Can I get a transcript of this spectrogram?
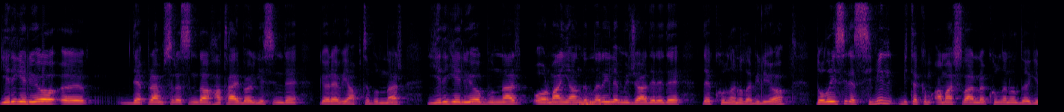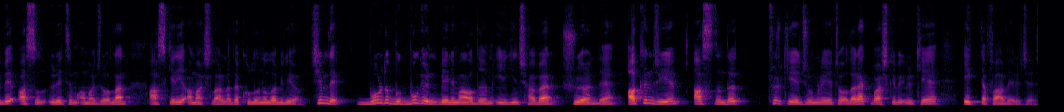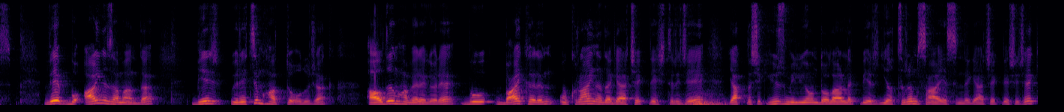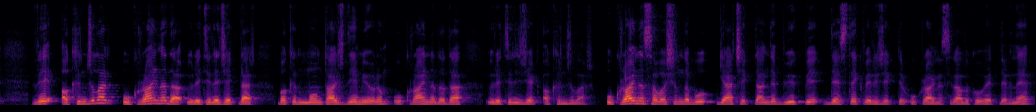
Geri geliyor e, deprem sırasında Hatay bölgesinde görev yaptı bunlar. Yeri geliyor bunlar orman yangınlarıyla mücadelede de kullanılabiliyor. Dolayısıyla sivil bir takım amaçlarla kullanıldığı gibi asıl üretim amacı olan askeri amaçlarla da kullanılabiliyor. Şimdi burada bu, bugün benim aldığım ilginç haber şu yönde. Akıncı'yı aslında Türkiye Cumhuriyeti olarak başka bir ülkeye ilk defa vereceğiz. Ve bu aynı zamanda bir üretim hattı olacak. Aldığım habere göre bu Baykar'ın Ukrayna'da gerçekleştireceği yaklaşık 100 milyon dolarlık bir yatırım sayesinde gerçekleşecek ve akıncılar Ukrayna'da üretilecekler. Bakın montaj demiyorum Ukrayna'da da üretilecek akıncılar. Ukrayna Savaşı'nda bu gerçekten de büyük bir destek verecektir Ukrayna Silahlı Kuvvetleri'ne.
